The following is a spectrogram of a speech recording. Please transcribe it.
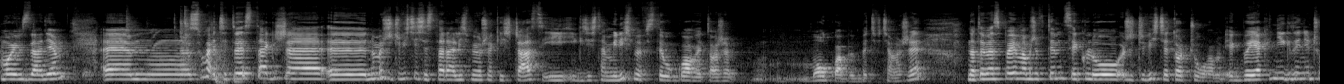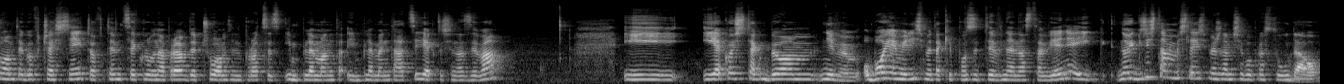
moim zdaniem. Em, słuchajcie, to jest tak, że y, no my rzeczywiście się staraliśmy już jakiś czas i, i gdzieś tam mieliśmy z tyłu głowy to, że mogłabym być w ciąży. Natomiast powiem Wam, że w tym cyklu rzeczywiście to czułam. Jakby jak nigdy nie czułam tego wcześniej, to w tym cyklu naprawdę czułam ten proces implementa- implementacji, jak to się nazywa. I, I jakoś tak byłam, nie wiem, oboje mieliśmy takie pozytywne nastawienie i no i gdzieś tam myśleliśmy, że nam się po prostu udało.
